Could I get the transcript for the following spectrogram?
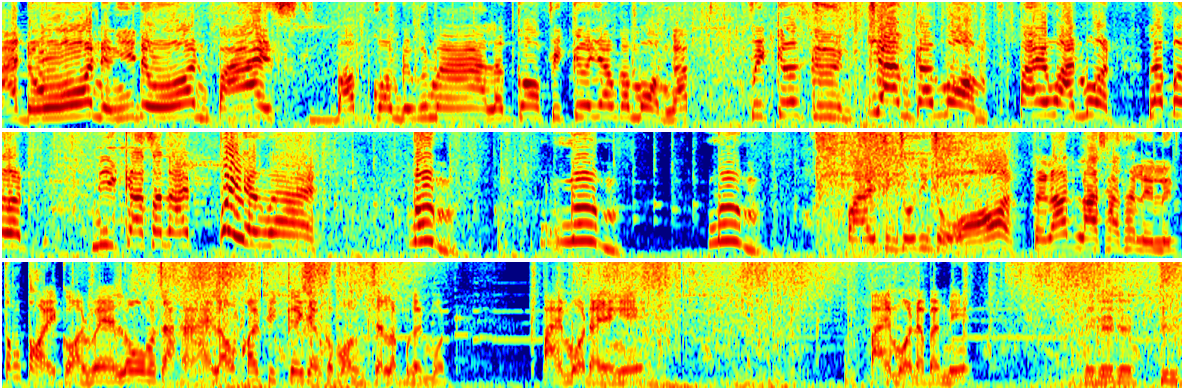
อะโดนอย่างนี้โดนไปบัฟความเร็วขึ้นมา แล้วก็ฟิกเกอร์ย่ำกระหม่อมครับ ฟิกเกอร์กืนย่ำกระหม่อม ไปหวานหมดระเบิดมีการสนายเปี้ยงเลยบึ้มบึ้มบึ้มไปจริงโจจริงโจอ๋อไปลาดราชาทะเลลึกต้องต่อยก่อนเวโล่มันจะหายแล้วค่อยฟิกเกอร์ย่ำกระหม่อมจะระเบิดหมด ไปหมดอะไรอย่างนี้ ไปหมดอะแบบนี้ดึดดึดดึดดึด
